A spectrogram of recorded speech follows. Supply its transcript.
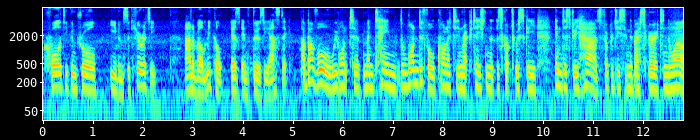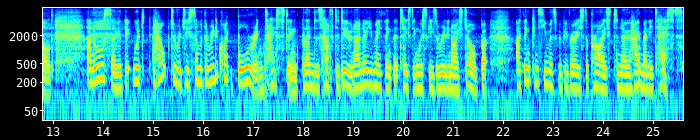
quality control, even security. Annabel Meikle is enthusiastic. Above all, we want to maintain the wonderful quality and reputation that the Scotch whisky industry has for producing the best spirit in the world. And also, it would help to reduce some of the really quite boring testing blenders have to do. And I know you may think that tasting whisky is a really nice job, but I think consumers would be very surprised to know how many tests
